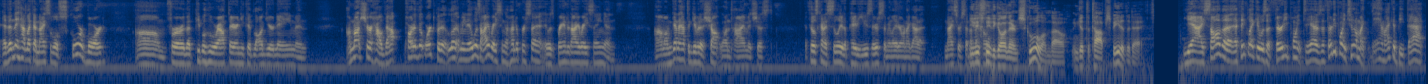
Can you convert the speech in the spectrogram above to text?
and then they had like a nice little scoreboard um, for the people who were out there, and you could log your name. And I'm not sure how that part of it worked, but it look. I mean, it was iRacing 100. percent It was branded iRacing, and um, I'm gonna have to give it a shot one time. It's just it feels kind of silly to pay to use their simulator when I got a nicer setup. You just need to go in there and school them though, and get the top speed of the day. Yeah, I saw the. I think like it was a thirty point. Yeah, it was a thirty point two. And I'm like, damn, I could beat that.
